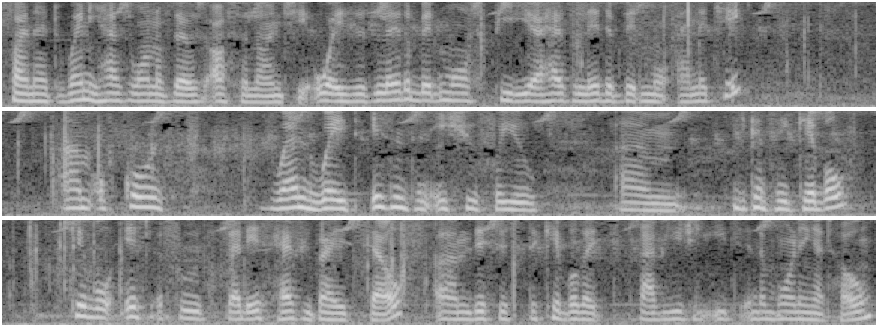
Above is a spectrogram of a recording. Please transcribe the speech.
find that when he has one of those after lunch, he always is a little bit more speedier, has a little bit more energy. Um, of course, when weight isn't an issue for you, um, you can take kibble. Kibble is a food that is heavy by itself. Um, this is the kibble that Ravi usually eats in the morning at home.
